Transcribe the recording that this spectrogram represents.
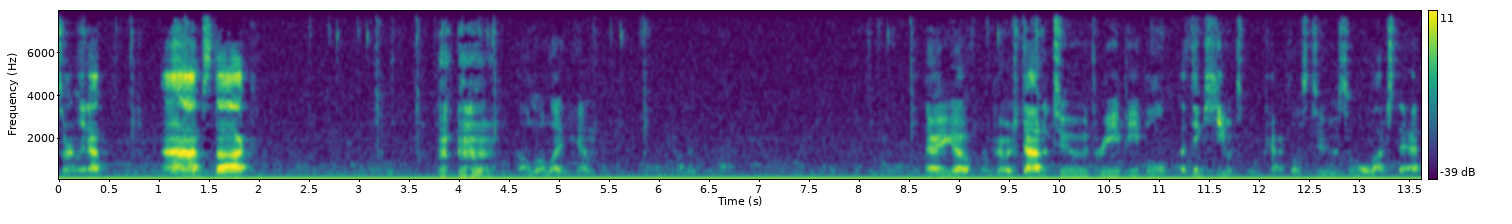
certainly not. Ah, I'm stuck. I'll low light him. There you go. We're pretty much down to two, three people. I think he was kind of close too, so we'll watch that.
